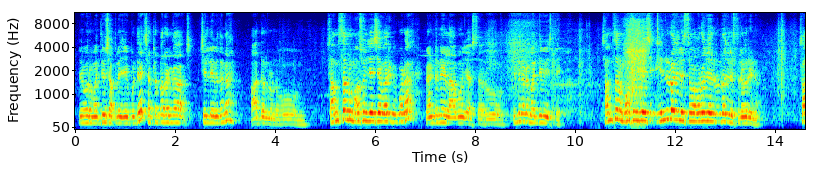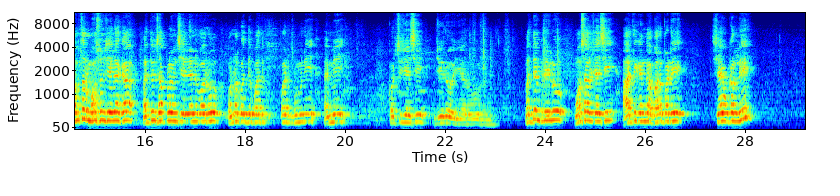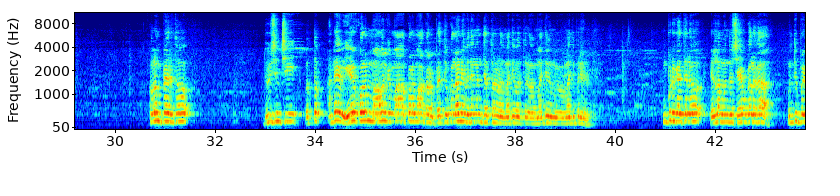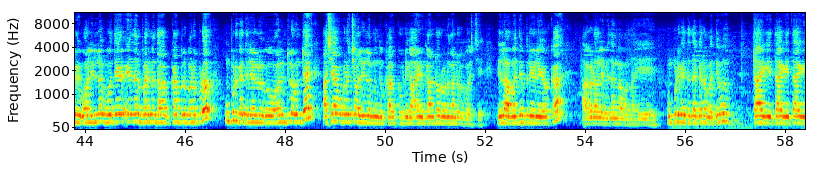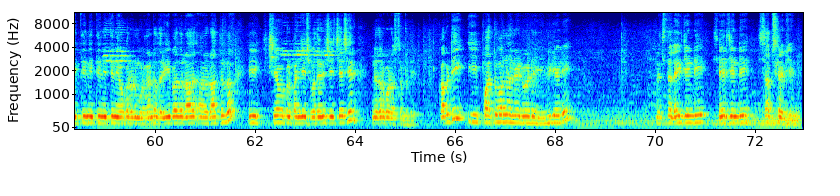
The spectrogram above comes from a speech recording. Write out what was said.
ఎవరు మద్యం సప్లై చేయకపోతే చట్టపరంగా చెల్లే విధంగా ఆర్డర్లు ఉండవు. సంస్థను మోసం చేసే వారికి కూడా వెంటనే లాభం చేస్తారు. ఎందుకంటే మద్యం ఇస్తే. సంస్థను మోసం చేసి ఎన్ని రోజులు ఇస్తాం? ఒక రోజు రెండు రోజులు ఇస్తారు ఎవరైనా. సంస్థను మోసం చేయలేక మద్యం సప్లై చేయలేని వారు ఉన్న కొద్ది పాతి పాటి భూమిని అమ్మి ఖర్చు చేసి జీరో అయ్యారు. మద్యం ప్రియులు మోసాలు చేసి ఆర్థికంగా బలపడి సేవకుల్ని కులం పేరుతో దూషించి ఉత్త అంటే ఏ కులం మామూలుగా మా కులం మా కులం ప్రతి కులాన్ని విధంగా తిడుతున్నాడు మధ్యవర్తులు మధ్య మధ్యప్రియులు ఇప్పుడు గతిలో ఇళ్ళ ముందు సేవకులుగా ఉంచిపడి వాళ్ళ ఇళ్ళకి పోతే ఏదైనా పని మీద కంపెనీ పోయినప్పుడు ఉంపుడు గతిలో ఇల్లు వాళ్ళ ఇంట్లో ఉంటే ఆ సేవకులు వచ్చి వాళ్ళ ఇళ్ళ ముందు ఒకటిగా ఐదు గంటలు రెండు గంటలకు వచ్చి. ఇలా మద్యం ప్రియుల యొక్క ఆగడాలు ఈ విధంగా ఉన్నాయి. ఉంపుడు గతి దగ్గర మద్యం తాగి తాగి తాగి తిని తిని తిని ఒక రెండు మూడు గంటలు జరిగిపోతే రా రాత్రుల్లో ఈ సేవకులు పనిచేసిపోతే చేసి నిద్ర కూడా వస్తుంటుంది. కాబట్టి ఈ పార్ట్ వన్ అనేటువంటి ఈ వీడియోని నచ్చితే లైక్ చేయండి షేర్ చేయండి సబ్స్క్రైబ్ చేయండి.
